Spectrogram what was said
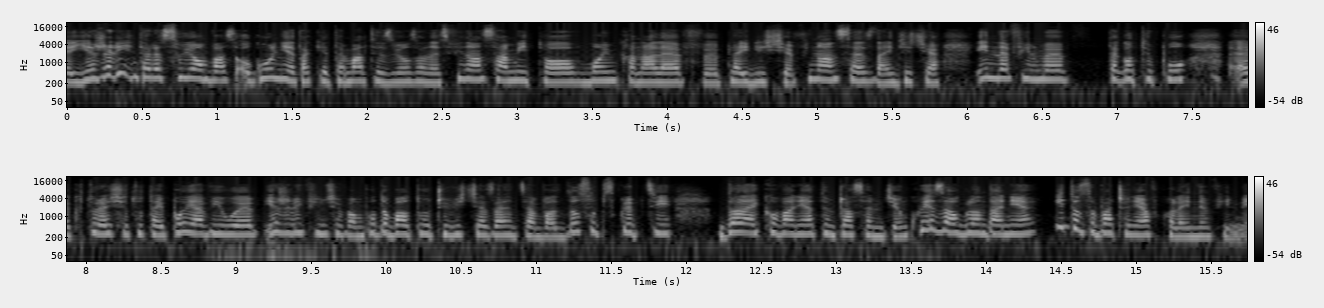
Jeżeli interesują Was ogólnie takie tematy związane z finansami, to w moim kanale w playliście Finanse znajdziecie inne filmy tego typu, e, które się tutaj pojawiły. Jeżeli film się Wam podobał, to oczywiście zachęcam Was do subskrypcji, do lajkowania. Tymczasem dziękuję za oglądanie i do zobaczenia w kolejnym filmie.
